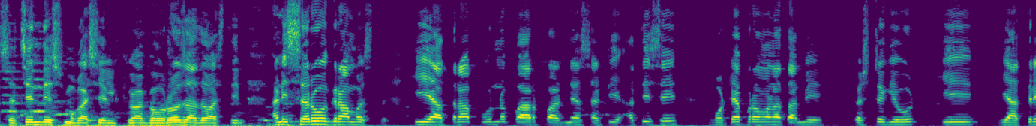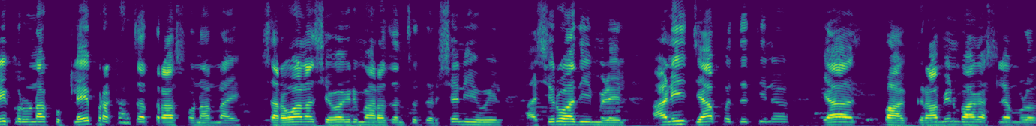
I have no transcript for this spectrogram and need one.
सचिन देशमुख असेल किंवा गौरव जाधव असतील आणि सर्व ग्रामस्थ ही यात्रा पूर्ण पार पाडण्यासाठी अतिशय मोठ्या प्रमाणात आम्ही कष्ट घेऊन ही यात्रेकरूंना कुठल्याही प्रकारचा त्रास होणार नाही. सर्वांना सेवागिरी महाराजांचं दर्शनही होईल आशीर्वादही मिळेल आणि ज्या पद्धतीनं या भाग ग्रामीण भाग असल्यामुळं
